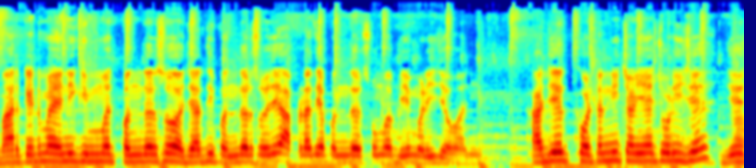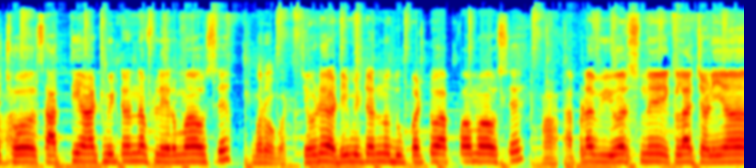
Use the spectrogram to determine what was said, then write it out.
માર્કેટમાં એની કિંમત પંદરસો હજારથી પંદરસો છે. આપણા ત્યાં પંદરસો માં બે મળી જવાની. આ જે કોટનની ચણિયા ચોળી છે જે છ સાતથી આઠ મીટરના ફ્લેરમાં આવશે. બરોબર. જેવડે અઢી મીટરનો દુપટ્ટો આપવામાં આવશે. આપણા વ્યુઅર્સને એકલા ચણિયા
